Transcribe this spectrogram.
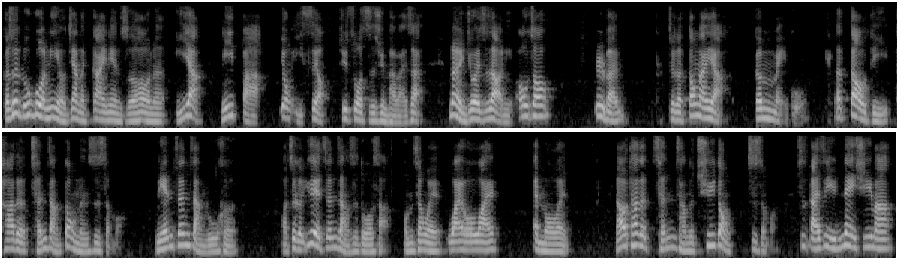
可是如果你有这样的概念之后呢，一样，你把用 Excel 去做资讯排排站，那你就会知道你欧洲、日本、这个东南亚跟美国，那到底它的成长动能是什么？年增长如何？啊，这个月增长是多少？我们称为 YOY、MON。然后它的成长的驱动是什么？是来自于内需吗？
